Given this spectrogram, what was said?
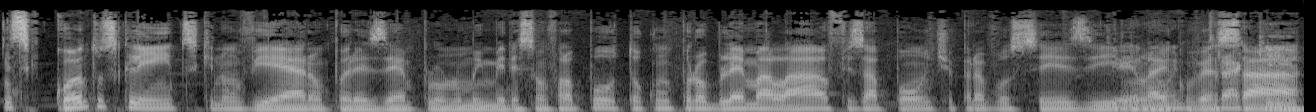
Mas quantos clientes que não vieram, por exemplo, numa imersão, falaram, pô, tô com um problema lá, eu fiz a ponte para vocês irem lá e conversar.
